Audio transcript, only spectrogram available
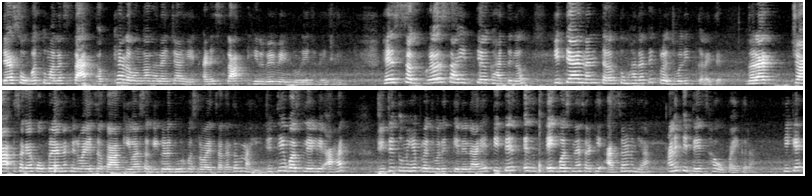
त्यासोबत तुम्हाला सात अख्ख्या लवंगा घालायच्या आहेत आणि सात हिरवे वेलदोडे घालायचे आहेत. हे सगळं साहित्य घातलं की त्यानंतर तुम्हाला ते प्रज्वलित करायचं आहे घराच्या सगळ्या कोपऱ्यांना फिरवायचं का किंवा सगळीकडे धूर पसरवायचा का तर नाही. जिथे बसलेले आहात जिथे तुम्ही हे प्रज्वलित केलेलं आहे तिथेच एक- एक बसण्यासाठी आसन घ्या आणि तिथेच हा उपाय करा. ठीक आहे?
